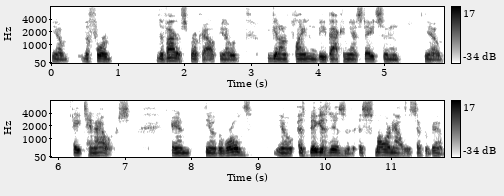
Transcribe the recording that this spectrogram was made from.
you know, before the virus broke out, you know, get on a plane and be back in the United States in you know eight ten hours, and you know the world's you know as big as it is as smaller now as it's ever been.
